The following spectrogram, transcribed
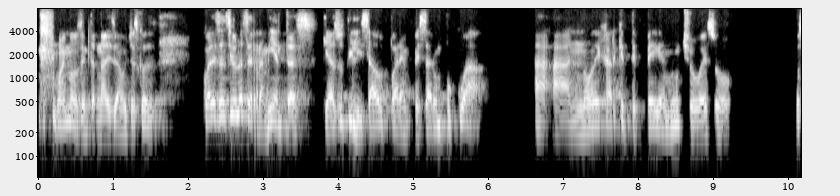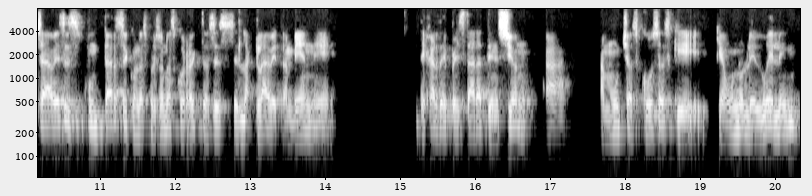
hemos internalizado muchas cosas. ¿Cuáles han sido las herramientas que has utilizado para empezar un poco a, a, a no dejar que te pegue mucho eso, o sea, a veces juntarse con las personas correctas es, la clave también. Eh, dejar de prestar atención a, muchas cosas que, a uno le duelen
